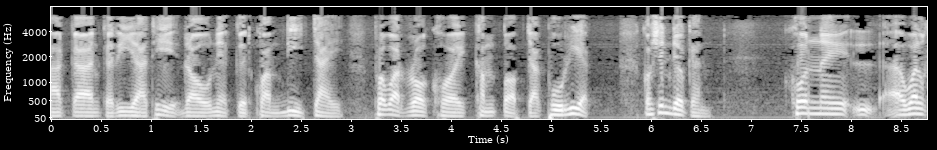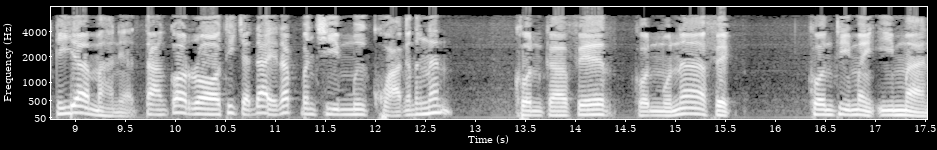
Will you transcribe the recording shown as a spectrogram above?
อาการกริยาที่เราเนี่ยเกิดความดีใจ เพราะว่ารอคอยคำตอบจากผู้เรียก ก็เช่นเดียวกัน คนในวัลกิยามาเนี่ยต่างก็รอที่จะได้รับบัญชีมือขวากันทั้งนั้น คนกาเฟร คนมุนาเฟกคนที่ไม่อีมาน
